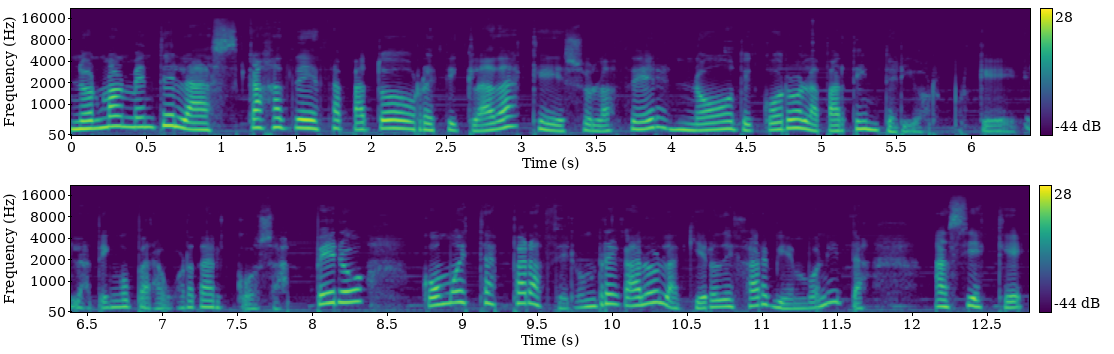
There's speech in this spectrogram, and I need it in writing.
Normalmente las cajas de zapatos recicladas que suelo hacer no decoro la parte interior porque la tengo para guardar cosas, pero como esta es para hacer un regalo la quiero dejar bien bonita. Así es que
